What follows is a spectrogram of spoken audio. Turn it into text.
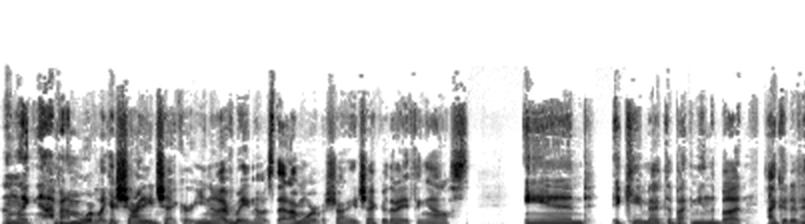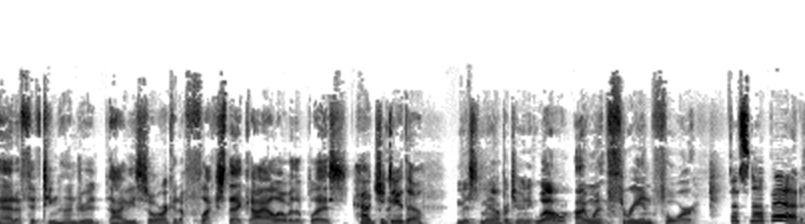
And I'm like, "Ah, but I'm more of like a shiny checker. You know, everybody knows that I'm more of a shiny checker than anything else. And it came back to bite me in the butt. I could have had a 1500 Ivysaur. I could have flexed that guy all over the place. How'd you do though? Missed my opportunity. Well, I went three and four That's not bad.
